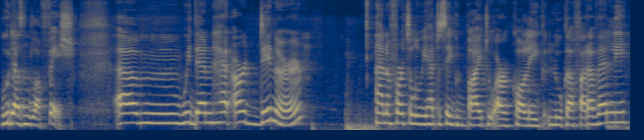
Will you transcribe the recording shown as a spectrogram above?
who doesn't love fish? Um, we then had our dinner and unfortunately, we had to say goodbye to our colleague Luca Faravelli,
